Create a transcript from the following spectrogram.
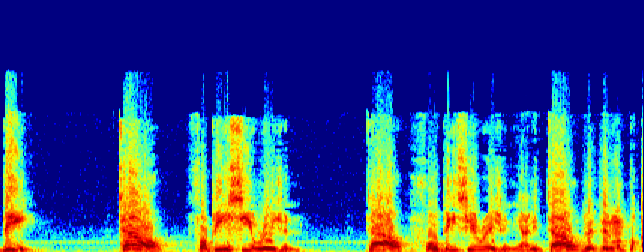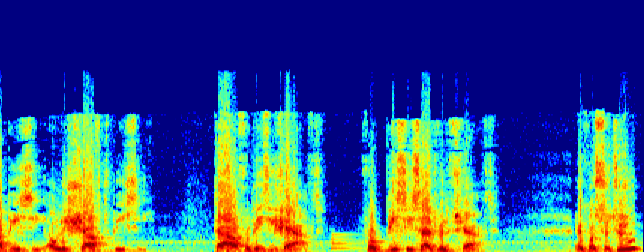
B tau for BC region tau for BC region يعني tau للمنطقة BC أو للشافت BC tau for BC shaft for BC segment of shaft equals to 2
